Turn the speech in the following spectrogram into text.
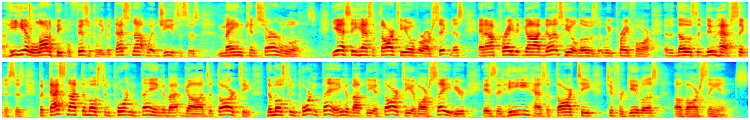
Now, he healed a lot of people physically, but that's not what Jesus' main concern was. Yes, he has authority over our sickness, and I pray that God does heal those that we pray for, uh, those that do have sicknesses. But that's not the most important thing about God's authority. The most important thing about the authority of our Savior is that he has authority to forgive us of our sins.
